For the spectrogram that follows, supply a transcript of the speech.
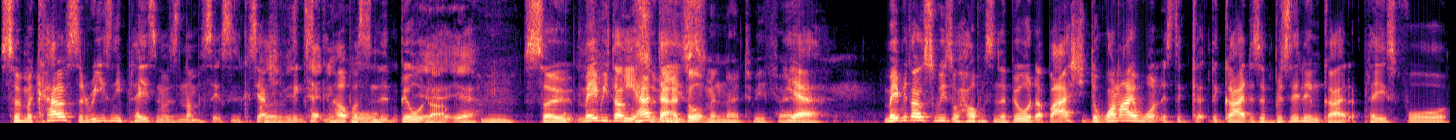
So Mac Allister, the reason he plays him as a number six is because he actually thinks he can help us in the build up. yeah, yeah. So maybe Douglas He had that at Luiz- Dortmund, though. To be fair, Yeah. Maybe Douglas Luiz will help us in the build up. But actually, the one I want is the, the guy, there's a Brazilian guy that plays for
